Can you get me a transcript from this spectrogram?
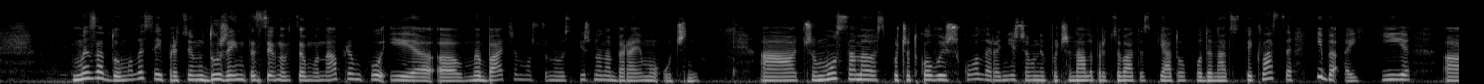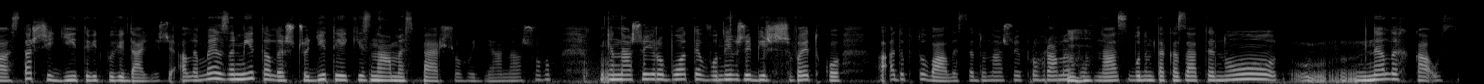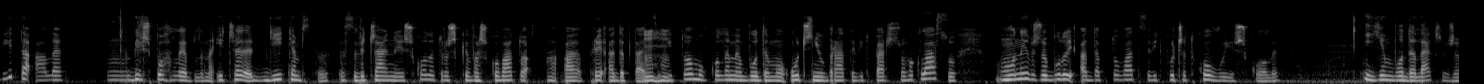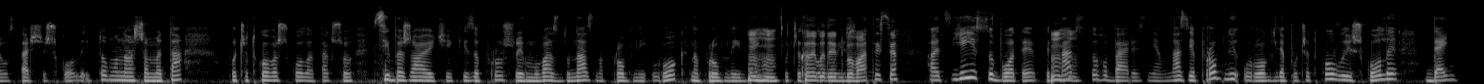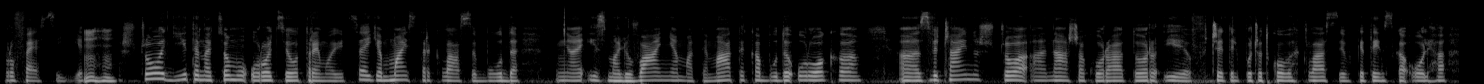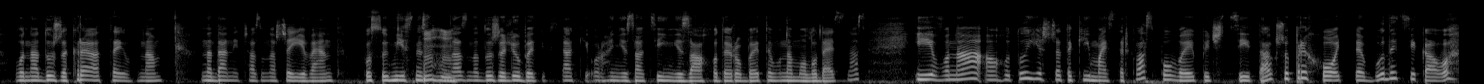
Ми задумалися і працюємо дуже інтенсивно в цьому напрямку, і е, ми бачимо, що ми успішно набираємо учнів. А чому саме з початкової школи раніше вони починали працювати з 5 по 11 клас? Це ніби IT, а, старші діти відповідальніші. Але ми замітили, що діти, які з нами з першого дня нашого нашої роботи, вони вже більш швидко адаптувалися до нашої програми. Бо в нас будемо так казати, ну нелегка освіта, але більш поглиблена. І це дітям з звичайної школи трошки важкувато при адаптації. Мгм. І тому, коли ми будемо учнів брати від першого класу, вони вже будуть адаптуватися від початкової школи. І їм буде легше вже у старшій школі. І тому наша мета початкова школа. Так що всі бажаючі, які запрошуємо вас до нас на пробний урок, на пробний день. угу. Коли буде відбуватися? А цієї суботи, 15 березня, в нас є пробний урок для початкової школи День професії. Угу. Що діти на цьому уроці отримають? Це є майстер-класи, буде із малювання, математика буде урок. Е, Звичайно, що е, наша куратор і вчитель початкових класів Китинська Ольга, вона дуже креативна. На даний час у нас ще івент по сумісництву. Мгм. У нас вона дуже любить всякі організаційні заходи робити. Вона молодець нас. І вона готує ще такий майстер-клас по випічці. Так що приходьте, буде цікаво.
